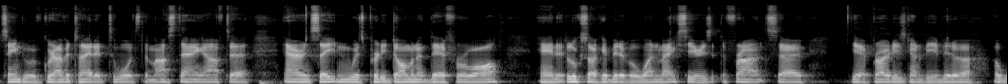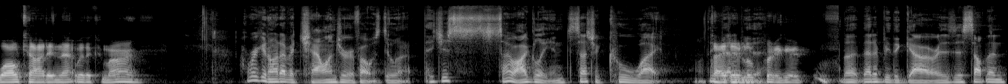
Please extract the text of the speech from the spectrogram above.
seemed to have gravitated towards the Mustang after Aaron Seton was pretty dominant there for a while. And it looks like a bit of a one make series at the front. So yeah, Brodie's going to be a bit of a, a wild card in that with a Camaro. I reckon I'd have a Challenger if I was doing it. They're just so ugly in such a cool way. They do look the, pretty good. That, would be the go. There's just something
